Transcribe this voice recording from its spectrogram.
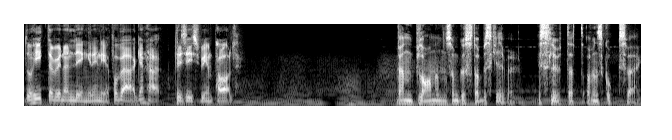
Då hittade vi den längre ner på vägen här, precis vid en pöl. Vändplanen som Gustav beskriver är slutet av en skogsväg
